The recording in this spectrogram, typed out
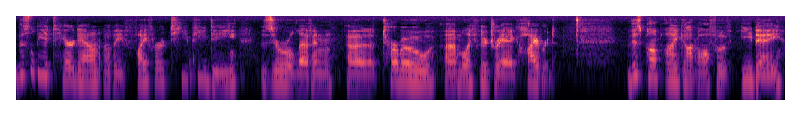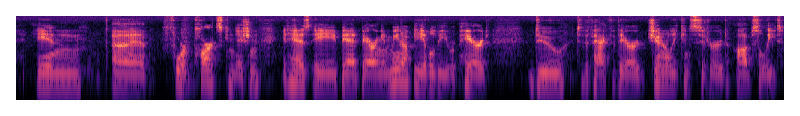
this will be a teardown of a Pfeiffer TPD 011 uh, turbo uh, molecular drag hybrid. This pump I got off of eBay in uh, parts condition. It has a bad bearing and may not be able to be repaired due to the fact that they are generally considered obsolete.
